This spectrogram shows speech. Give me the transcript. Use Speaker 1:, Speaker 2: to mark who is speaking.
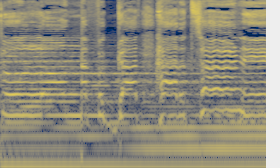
Speaker 1: so long I forgot how to turn it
